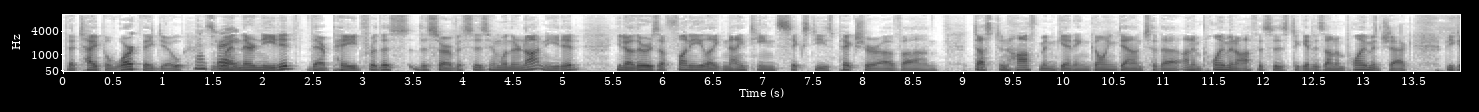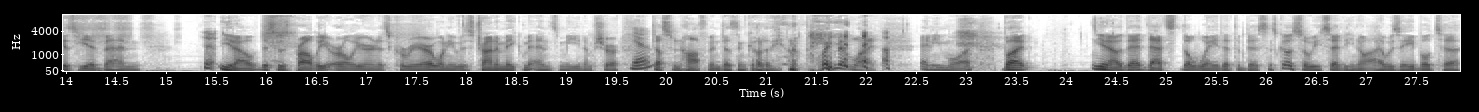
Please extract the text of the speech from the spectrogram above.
the type of work they do. That's right. When they're needed, they're paid for this the services, and when they're not needed, you know, there was a funny like 1960s picture of um, Dustin Hoffman getting going down to the unemployment offices to get his unemployment check because he had been you know, this was probably earlier in his career when he was trying to make ends meet. I'm sure yep. Dustin Hoffman doesn't go to the unemployment line anymore, but you know that that's the way that the business goes. So he said, you know, I was able to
